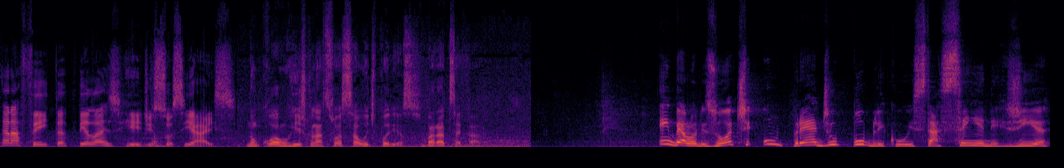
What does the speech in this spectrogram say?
era feita pelas redes sociais. Não corra um risco na sua saúde por isso. Barato sai caro. Em Belo Horizonte, um prédio público está sem energia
